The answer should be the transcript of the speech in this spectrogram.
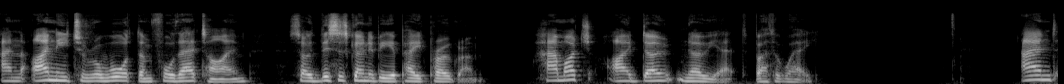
and I need to reward them for their time. So this is going to be a paid program. How much? I don't know yet, by the way. And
